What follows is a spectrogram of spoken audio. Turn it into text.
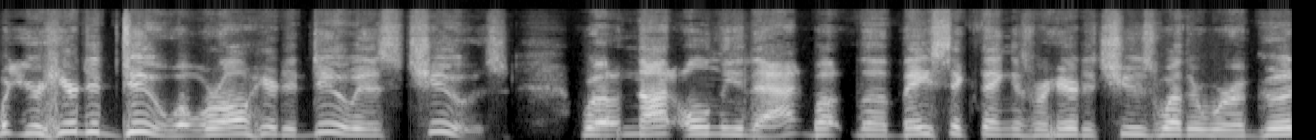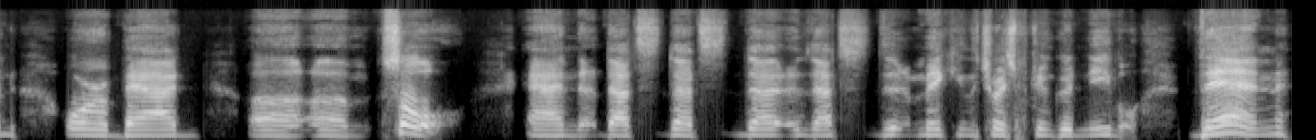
what you're here to do what we're all here to do is choose. Well not only that but the basic thing is we're here to choose whether we're a good or a bad uh, um, soul. And that's that's that that's the, making the choice between good and evil. Then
